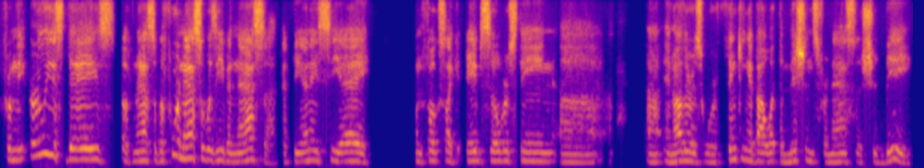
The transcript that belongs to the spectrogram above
from the earliest days of NASA, before NASA was even NASA, at the NACA, when folks like Abe Silverstein uh, uh, and others were thinking about what the missions for NASA should be,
